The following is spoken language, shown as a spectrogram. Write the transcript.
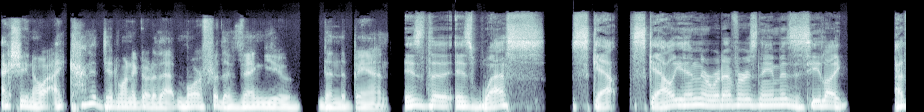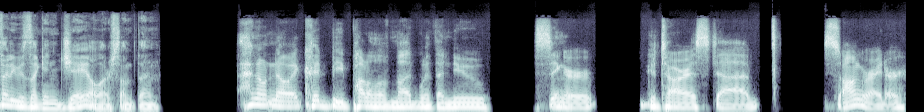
Actually, you know, I kind of did want to go to that more for the venue than the band. Is the, is Wes Scal- Scallion or whatever his name is? Is he like, I thought he was like in jail or something. I don't know. It could be Puddle of Mudd with a new singer, guitarist, uh, songwriter.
